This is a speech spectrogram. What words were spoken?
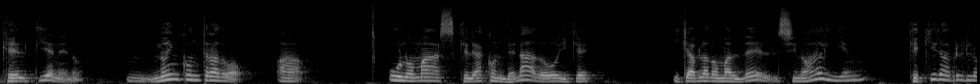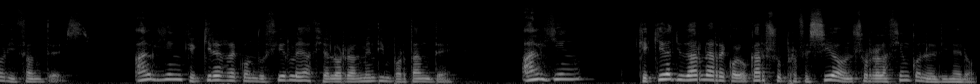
que él tiene, ¿no? No ha encontrado a uno más que le ha condenado y que, y que ha hablado mal de él, sino a alguien que quiere abrirle horizontes, alguien que quiere reconducirle hacia lo realmente importante, alguien que quiere ayudarle a recolocar su profesión, su relación con el dinero.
